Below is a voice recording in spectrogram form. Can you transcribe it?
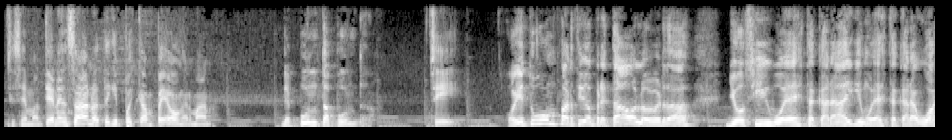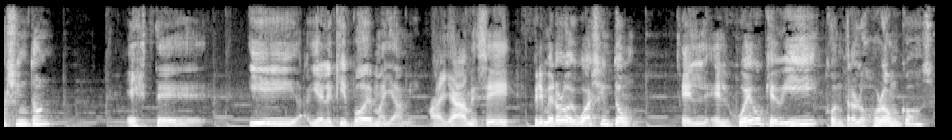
Si se mantienen sanos, este equipo es campeón, hermano. De punta a punta. Sí. Hoy tuvo un partido apretado, la verdad. Yo sí voy a destacar a alguien, voy a destacar a Washington. Este. Y, y el equipo de Miami. Miami, sí. Primero lo de Washington. El, el juego que vi contra los Broncos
